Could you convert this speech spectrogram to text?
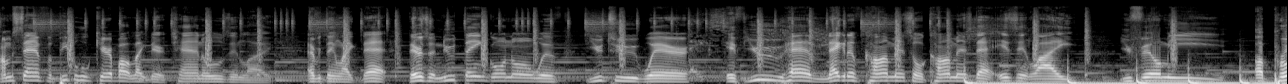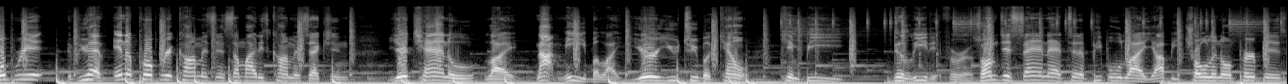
I'm saying for people who care about like their channels and like everything like that, there's a new thing going on with YouTube where if you have negative comments or comments that isn't like, you feel me, appropriate, if you have inappropriate comments in somebody's comment section, your channel, like not me, but like your YouTube account can be deleted for real. So I'm just saying that to the people who like y'all be trolling on purpose,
